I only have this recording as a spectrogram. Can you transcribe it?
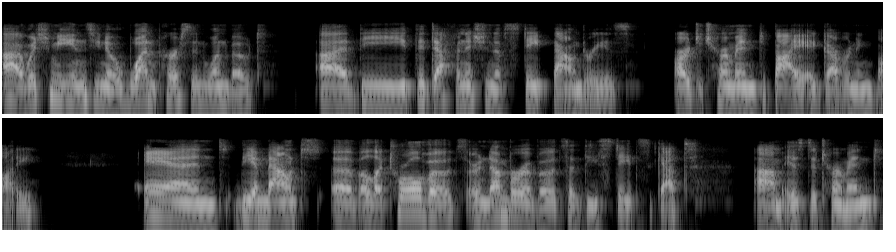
uh, which means you know one person, one vote. Uh, the the definition of state boundaries are determined by a governing body and the amount of electoral votes or number of votes that these states get um, is determined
